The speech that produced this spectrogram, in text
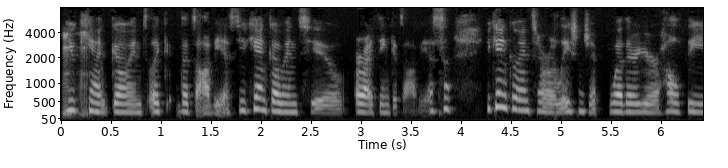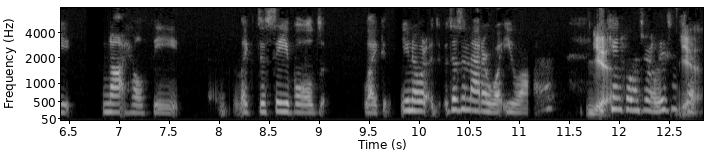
you Mhm. can't go into like that's obvious. You can't go into or I think it's obvious. you can't go into a relationship whether you're healthy, not healthy, like disabled, like you know, it doesn't matter what you are. You can't go into a relationship Yeah.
